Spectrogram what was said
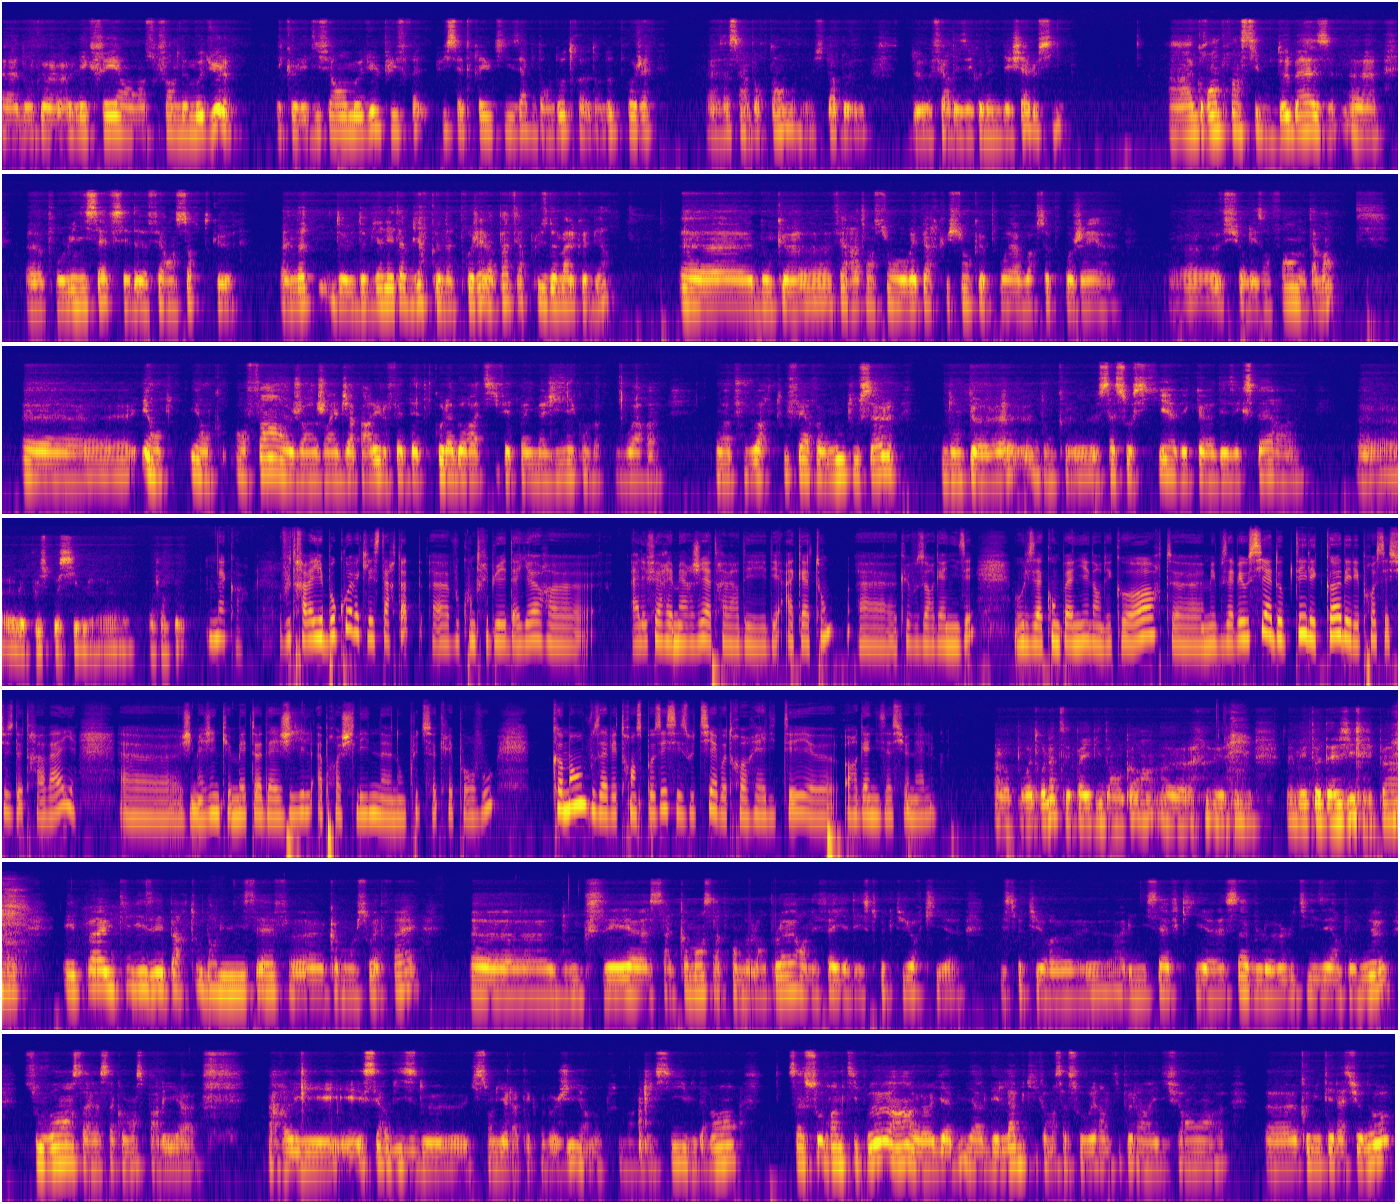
donc les créer en, sous forme de modules et que les différents modules puissent, être réutilisables dans d'autres dans d'autres projets. Euh, ça c'est important, histoire de, faire des économies d'échelle aussi. Un grand principe de base euh, euh, pour l'UNICEF, c'est de faire en sorte que de, de, bien établir que notre projet ne va pas faire plus de mal que de bien. donc faire attention aux répercussions que pourrait avoir ce projet sur les enfants notamment. Euh, et, enfin, j'en ai déjà parlé, le fait d'être collaboratif et de pas imaginer qu'on va pouvoir, euh, va pouvoir tout faire nous tout seuls. Donc, euh, donc s'associer avec des experts le plus possible quand on peut. D'accord. Vous travaillez beaucoup avec les startups. vous contribuez d'ailleurs à les faire émerger à travers des, hackathons euh, que vous organisez. Vous les accompagnez dans des cohortes, euh, mais vous avez aussi adopté les codes et les processus de travail. Euh, j'imagine que méthode agile, approche lean n'ont plus de secret pour vous. Comment vous avez transposé ces outils à votre réalité organisationnelle? Alors pour être honnête, c'est pas évident encore. Hein. la méthode agile n'est pas, utilisée partout dans l'UNICEF comme on le souhaiterait. Euh, donc c'est, euh, ça commence à prendre de l'ampleur. En effet, il y a des structures qui, euh, des structures à l'UNICEF qui savent l'utiliser un peu mieux. Souvent, ça, commence par les, par les services qui sont liés à la technologie, hein, donc souvent ici évidemment. Ça s'ouvre un petit peu. Hein, il, y a, des labs qui commencent à s'ouvrir un petit peu dans les différents comités nationaux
